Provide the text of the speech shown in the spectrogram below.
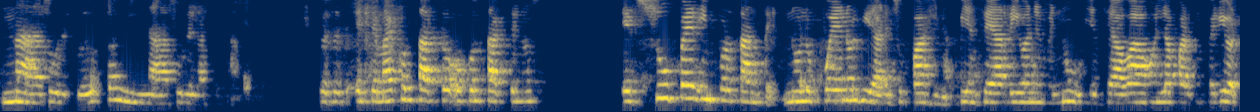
nada sobre el producto, ni nada sobre el artesano. Entonces, el tema de contacto o contáctenos es súper importante, no lo pueden olvidar en su página, bien sea arriba en el menú, bien sea abajo en la parte inferior,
